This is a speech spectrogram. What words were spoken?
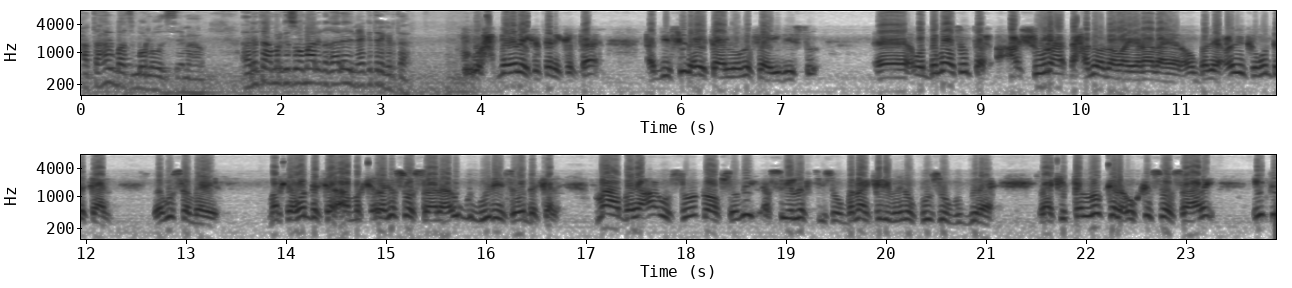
xataa hal baasboor lawada isticmaalo. Arrintaa marka soomaaliya dhaqaaleeda maxay ka tari kartaa? Wax badanay ka tari kartaa. Haddii sida ay tahay looga faa'iidaysto wadamadaas horta cashuuraha dhexdooda waa yaraanayaan oo badeecooyinka wadankan lagu sameeyo marka wadanka ama laga soo saaro a u gudbinaysa wadan kale maa badeeca uu soo dhoofsaday asiga laftiisa uu banaan kelima inuu kuusoo gudbinayo laakiin tan lo kale uu ka soo saaray. Inta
